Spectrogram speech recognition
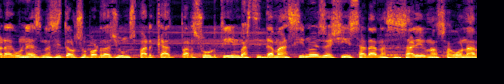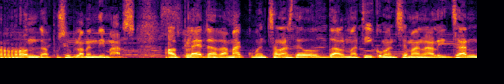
Aragonès necessita el suport de Junts per Cat per sortir investit demà. Si no és així, serà necessària una segona ronda, possiblement dimarts. El ple de demà comença a les 10 del matí. Comencem analitzant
